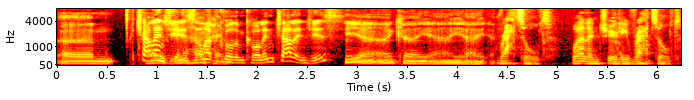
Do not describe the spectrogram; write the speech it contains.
Um, I was gonna Challenges, I have might him. call them, Colin. Challenges. Yeah. Okay. Yeah. Yeah. Yeah. Rattled, well and truly rattled.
